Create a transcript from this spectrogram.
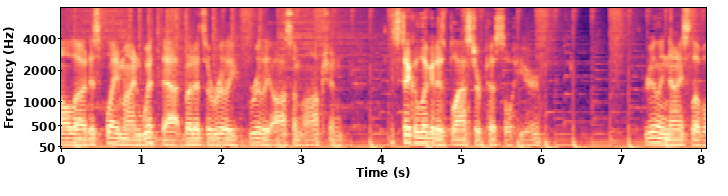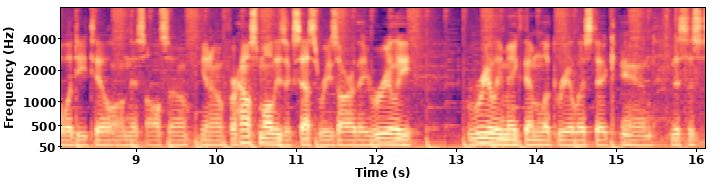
I'll uh, display mine with that, but it's a really, really awesome option. Let's take a look at his blaster pistol here. Really nice level of detail on this also. You know, for how small these accessories are, they really, really make them look realistic. And this is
